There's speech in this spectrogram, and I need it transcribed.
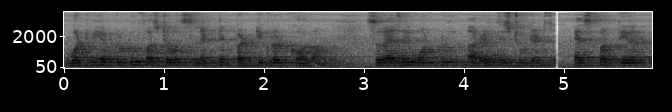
what we have to do first of all select that particular column. So as I want to arrange the students as per their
